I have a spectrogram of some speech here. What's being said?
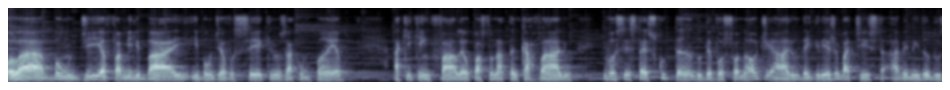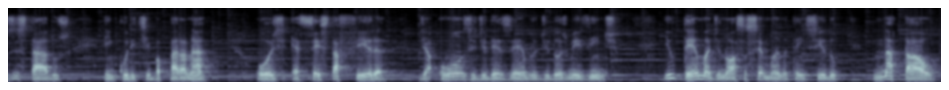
Olá, bom dia família Bai e bom dia a você que nos acompanha. Aqui quem fala é o pastor Natan Carvalho e você está escutando o devocional diário da Igreja Batista Avenida dos Estados em Curitiba, Paraná. Hoje é sexta-feira, dia 11 de dezembro de 2020 e o tema de nossa semana tem sido Natal,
